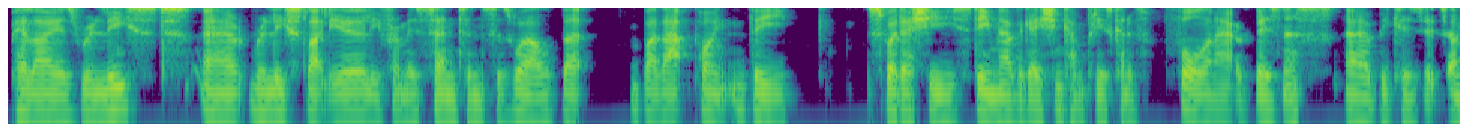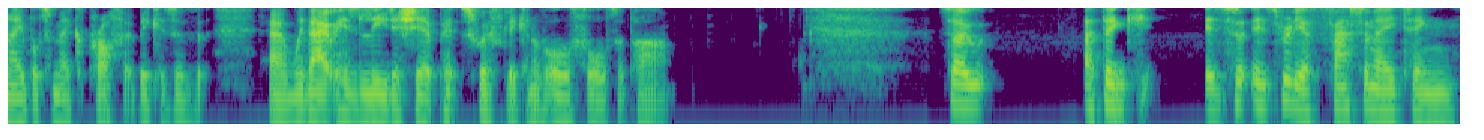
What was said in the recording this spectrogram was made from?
Pillai is released, uh, released slightly early from his sentence as well. But by that point, the Swadeshi steam navigation company has kind of fallen out of business uh, because it's unable to make a profit because of the, uh, without his leadership, it swiftly kind of all falls apart. So, I think it's it's really a fascinating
